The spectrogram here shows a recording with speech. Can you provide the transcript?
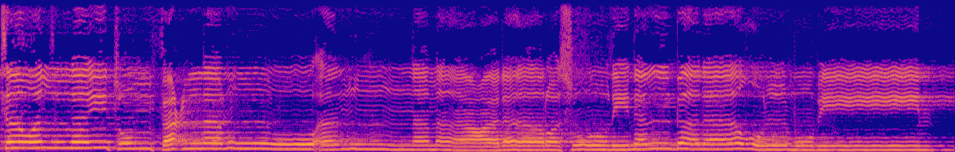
توليتم فاعلموا أنما على رسولنا البلاغ المبين.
